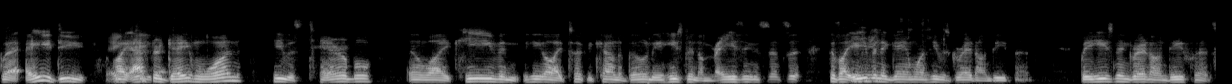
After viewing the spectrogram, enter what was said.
But AD, AD like after game one, he was terrible. And like he even he like took accountability and he's been amazing since it because like mm-hmm. even in game one he was great on defense, but he's been great on defense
